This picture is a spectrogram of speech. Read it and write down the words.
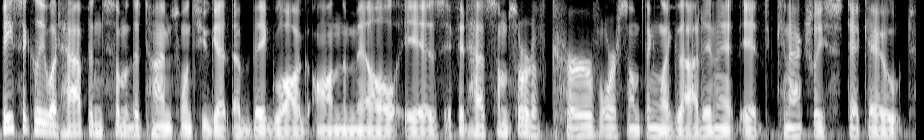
basically, what happens some of the times once you get a big log on the mill is if it has some sort of curve or something like that in it, it can actually stick out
